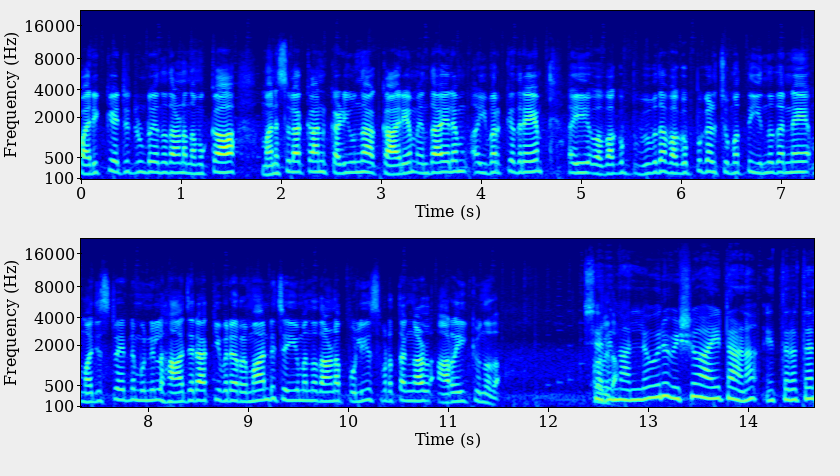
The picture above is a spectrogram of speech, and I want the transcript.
പരിക്കേറ്റിട്ടുണ്ട് എന്നതാണ് നമുക്ക് മനസ്സിലാക്കാൻ കഴിയുന്ന കാര്യം. എന്തായാലും ഇവർക്കെതിരെ ഈ വകുപ്പ് വിവിധ വകുപ്പുകൾ ചുമത്തി ഇന്ന് തന്നെ മജിസ്ട്രേറ്റിന് മുന്നിൽ ഹാജരാക്കി ഇവരെ റിമാൻഡ് ചെയ്യുമെന്നതാണ് പോലീസ് വൃത്തങ്ങൾ അറിയിക്കുന്നത്. ശരി നല്ലൊരു വിഷു ആയിട്ടാണ് ഇത്തരത്തിൽ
